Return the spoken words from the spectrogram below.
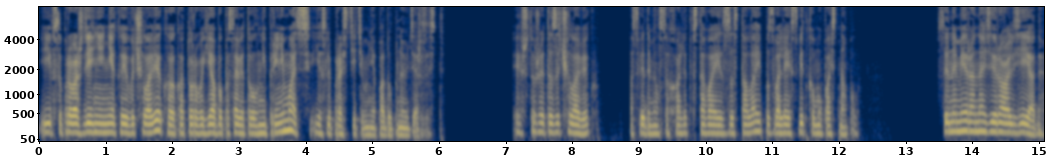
И в сопровождении некоего человека, которого я бы посоветовал не принимать, если простите мне подобную дерзость. «И что же это за человек?» — осведомился Халид, вставая из-за стола и позволяя свиткам упасть на пол. «Сын эмира Назира Аль-Зияда.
